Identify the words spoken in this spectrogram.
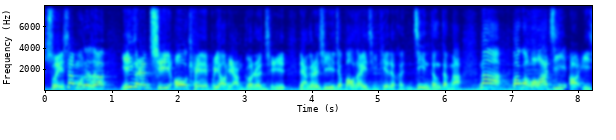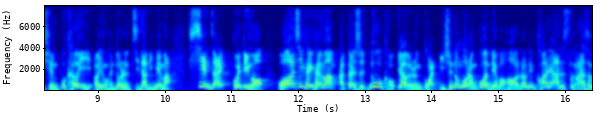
水上摩托车一个人骑 OK，不要两个人骑，两个人骑就抱在一起，贴得很近等等啦。那包括娃娃机啊，以前不可以啊，因为很多人挤在里面嘛。现在规定哦，娃娃机可以开放啊，但是入口要有人管。以前都没人管对吧？哈，那你看那安生安生，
